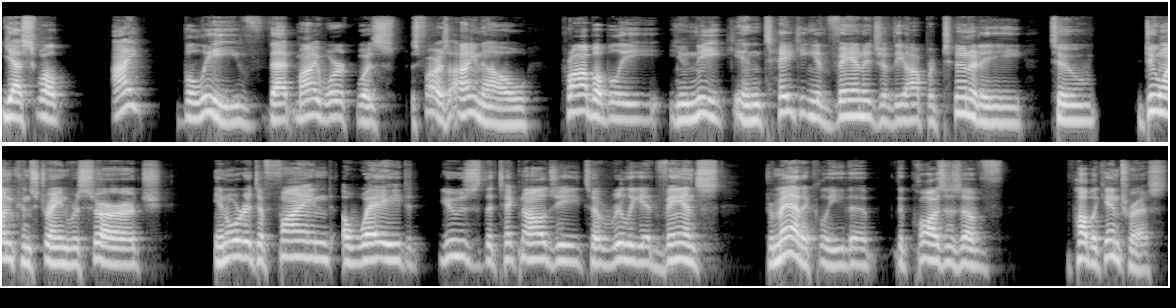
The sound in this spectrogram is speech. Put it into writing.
Yes, well, I believe that my work was, as far as I know, probably unique in taking advantage of the opportunity to do unconstrained research in order to find a way to use the technology to really advance dramatically the, the causes of public interest.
